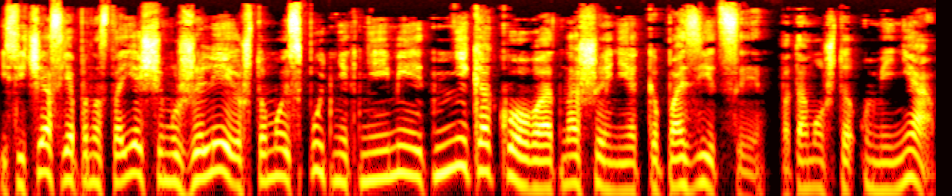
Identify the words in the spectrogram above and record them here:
и сейчас я по-настоящему жалею, что мой спутник не имеет никакого отношения к оппозиции, потому что у меня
